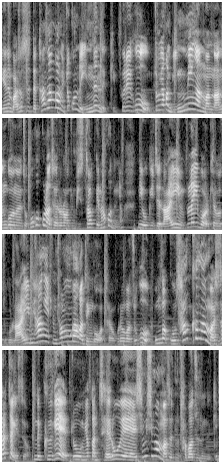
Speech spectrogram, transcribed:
얘는 마셨을 때 탄산감이 조금 더 있는 느낌. 그리고 좀 약간 밍밍한 맛 나는 거는 저 코카콜라 제로랑 좀 비슷하긴 하거든요. 근데 여기 이제 lime flavor 이렇게 해가지고 라임 향이 좀 첨가가 된 것 같아요. 그래가지고 뭔가 그 상큼한 맛이 살짝 있어요. 근데 그게 좀 약간 제로의 심심한 맛을 좀 잡아주는 느낌?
